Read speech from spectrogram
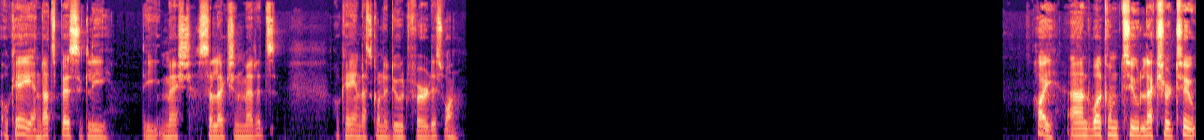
Okay, and that's basically the mesh selection methods. Okay, and that's going to do it for this one. Hi, and welcome to lecture 2.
